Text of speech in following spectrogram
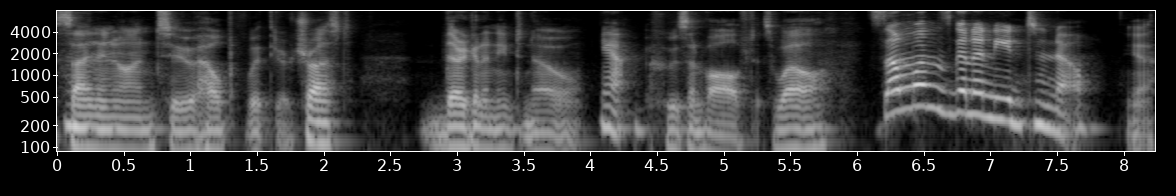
signing mm-hmm. on to help with your trust, they're going to need to know yeah. who's involved as well. someone's gonna need to know. Yeah.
